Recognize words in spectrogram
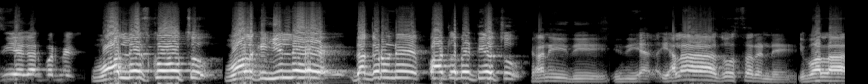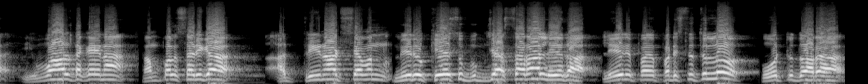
సీఏ గారి పర్మిషన్. వాళ్ళు వేసుకోవచ్చు వాళ్ళకి ఇల్లే దగ్గరుండి పాటలు పెట్టియచ్చు. కానీ ఇది ఇది ఎలా చూస్తారండి? ఇవాళ ఇవాళకైనా కంపల్సరిగా త్రీ నాట్ సెవెన్ మీరు కేసు బుక్ చేస్తారా లేదా లేని ప- పరిస్థితుల్లో కోర్టు ద్వారా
